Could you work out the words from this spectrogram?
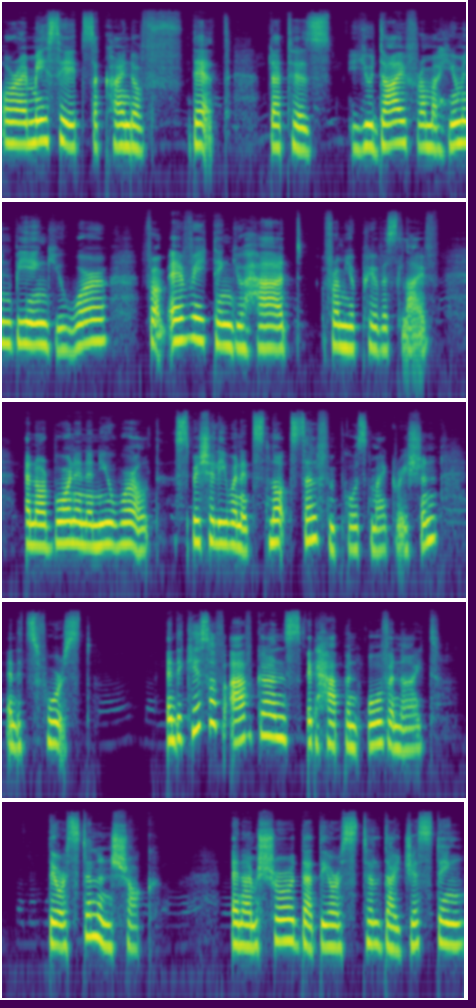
or I may say it's a kind of death that is you die from a human being you were, from everything you had from your previous life, and are born in a new world, especially when it's not self imposed migration and it's forced. In the case of Afghans, it happened overnight. They are still in shock, and I'm sure that they are still digesting,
